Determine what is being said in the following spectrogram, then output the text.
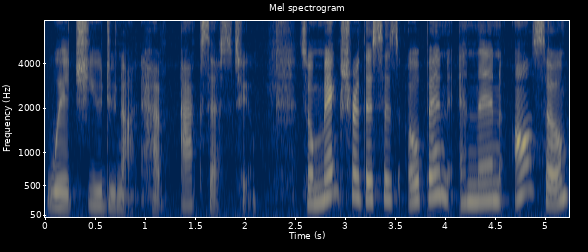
which you do not have access to. So make sure this is open and then also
